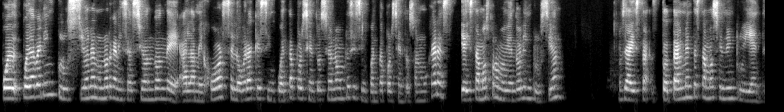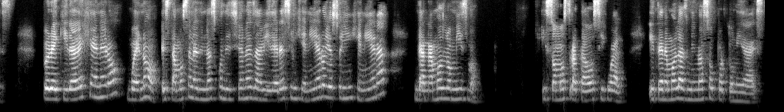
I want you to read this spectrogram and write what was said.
Puede, puede, haber inclusión en una organización donde a lo mejor se logra que 50% sean hombres y 50% son mujeres. Y ahí estamos promoviendo la inclusión. O sea, está, totalmente estamos siendo incluyentes. Pero equidad de género, bueno, estamos en las mismas condiciones. David, eres ingeniero, yo soy ingeniera, ganamos lo mismo y somos tratados igual y tenemos las mismas oportunidades.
